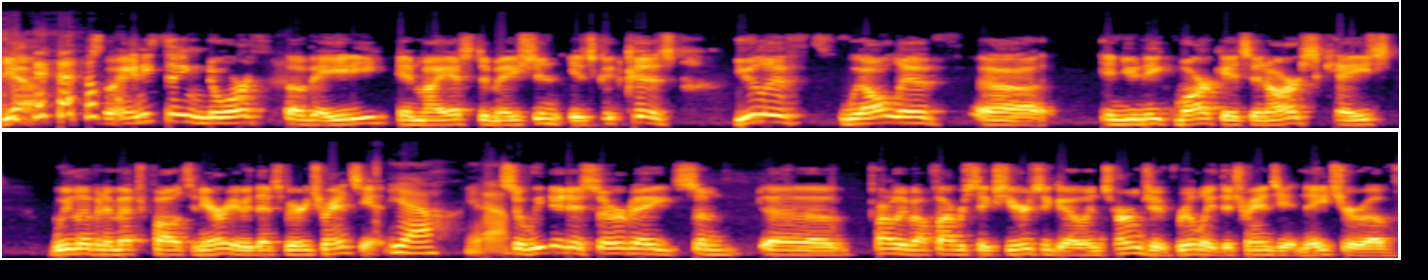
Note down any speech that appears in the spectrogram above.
Yeah. so anything north of 80, in my estimation, is good because you live, we all live uh, in unique markets. In our case, we live in a metropolitan area that's very transient. Yeah. Yeah. So we did a survey some uh, probably about five or six years ago in terms of really the transient nature of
